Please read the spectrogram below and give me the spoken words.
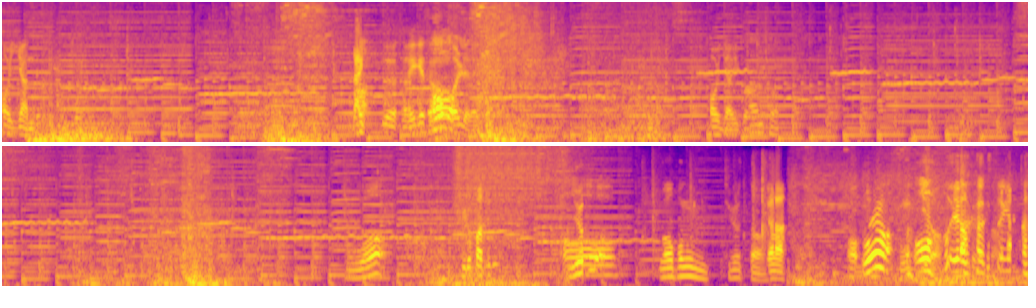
어, 이게 안 돼. 나이스. 어, 서 걸려. 어, 야, 이거. 카운터. 우와. 뒤로 빠지. 요. 와 방금 지렸다. 야, 어. 와. 어, 야, 각성했다.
